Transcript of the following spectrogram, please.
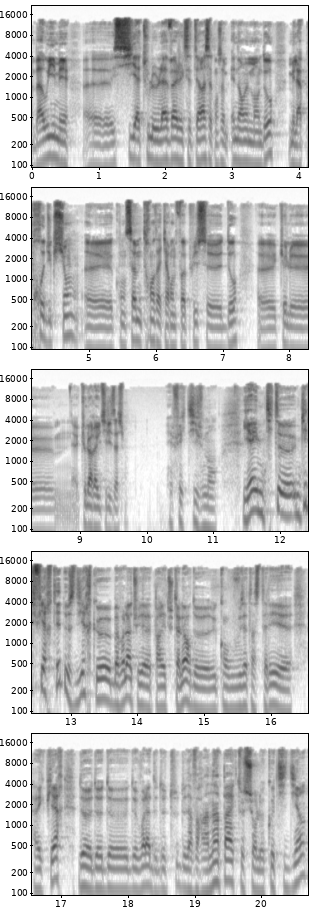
ah bah oui mais euh, s'il y a tout le lavage etc ça consomme énormément d'eau mais la production euh, consomme 30 à 40 fois plus euh, d'eau que le que la réutilisation. Effectivement. Il y a une petite, euh, une petite fierté de se dire que, bah voilà, tu as parlé tout à l'heure de, quand vous vous êtes installé euh, avec Pierre, de, de, de, de voilà, de, d'avoir un impact sur le quotidien.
